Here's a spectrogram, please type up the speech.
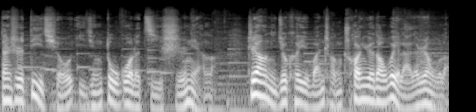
但是地球已经度过了几十年了。这样你就可以完成穿越到未来的任务了。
